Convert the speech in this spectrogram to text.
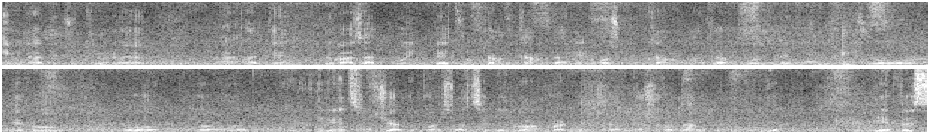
հիմնադրությունը արդեն նվազագույն 6-8 անգամ դարին հոսպիտալ հաջող որ մեր գյուղի ժողովուրդներու իրենց վիճակը բարձրացնելու համար մենք շատ աշխատանք ունենք եւ եւս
